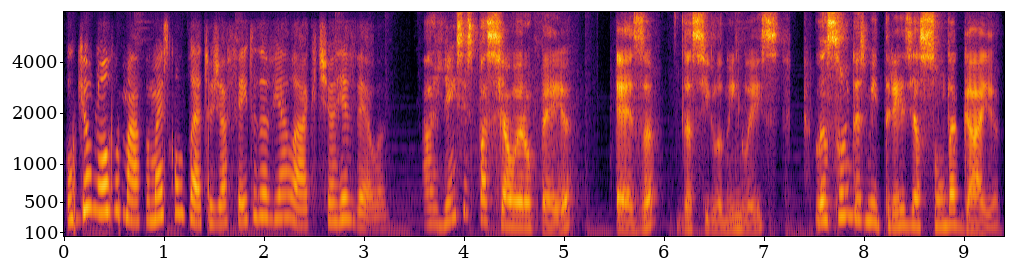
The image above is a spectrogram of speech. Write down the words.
O que o novo mapa mais completo já feito da Via Láctea revela? A Agência Espacial Europeia, ESA, da sigla no inglês, lançou em 2013 a sonda Gaia,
